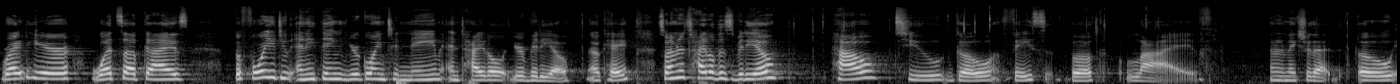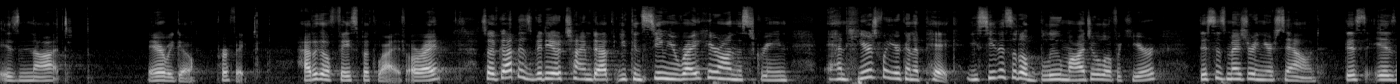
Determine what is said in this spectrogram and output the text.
right here. What's up, guys? Before you do anything, you're going to name and title your video. Okay? So I'm going to title this video, How to Go Facebook Live. I'm going to make sure that O is not, there we go. Perfect. How to go Facebook Live. All right? So I've got this video chimed up. You can see me right here on the screen. And here's what you're going to pick. You see this little blue module over here? This is measuring your sound. This is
